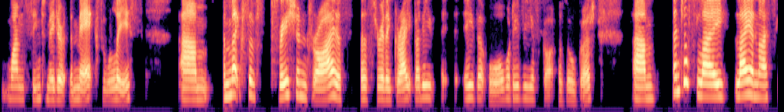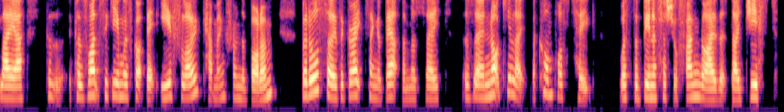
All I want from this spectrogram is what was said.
one centimeter at the max or less. Um, a mix of fresh and dry is, is really great, but e- either or, whatever you've got is all good. Um, and just lay lay a nice layer because once again we've got that airflow coming from the bottom, but also the great thing about them is they is they inoculate the compost heap with the beneficial fungi that digest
